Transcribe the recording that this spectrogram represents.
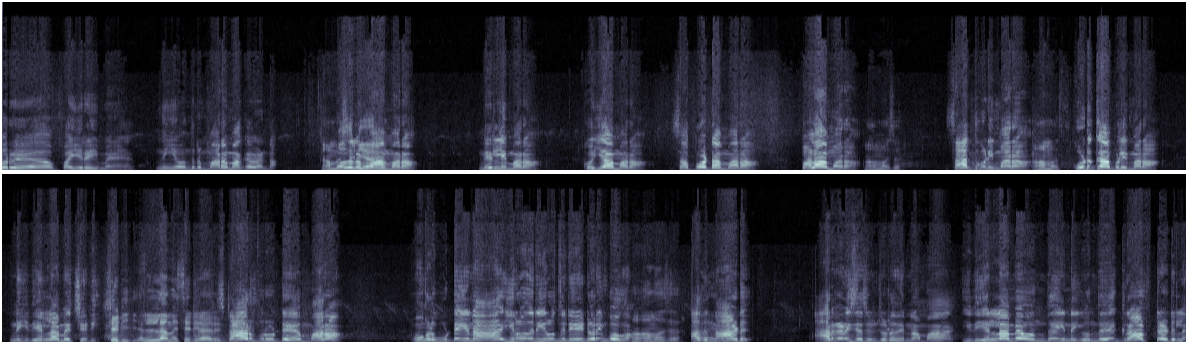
ஒரு பயிரையுமே நீங்க வந்துட்டு மரமாக்க வேண்டாம். முதல்ல இருக்கும். மாமரம் நெல்லி மரம் கொய்யா மரம் சப்போட்டா மரம் பலா மரம் ஆமா சார். சாத்துக்குடி மரம் ஆமா சார். கொடுக்காப்புளி மரம். இன்னைக்கு இது எல்லாமே செடி. செடி எல்லாமே செடி வேறு ஸ்டார் ஃப்ரூட்டு மரம். உங்களுக்கு விட்டீங்கன்னா இருபது இருபத்தெட்டு எயிட் வரைக்கும் போகும். ஆ, ஆமா சார். அது நாடு. ஆர்கனைசேஷன் சொல்றது என்னன்னா இது எல்லாமே வந்து இன்னைக்கு வந்து கிராஃப்டடில்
